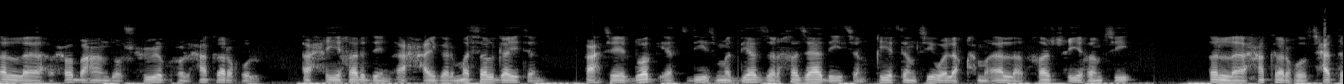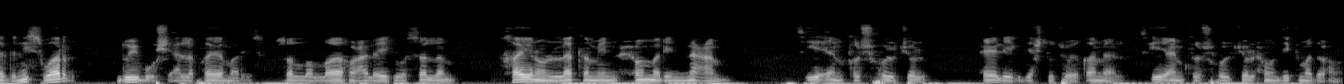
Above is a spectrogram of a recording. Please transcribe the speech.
الله حب عنده شحيق حل حكر خل أحي خردين أحيقر مثل قيتن أحتي دوق يتديز مديزر خزاديسن قيتمسي ولقح ألا خش حي خمسي. ألا حكر خل حتى نسور دويبوش على مريز صلى الله عليه وسلم. خير لك من حمر النعم. تي أم كل شحول عيليك دشتو توي قمل. تي أم كل شحول حون ديك مدعون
